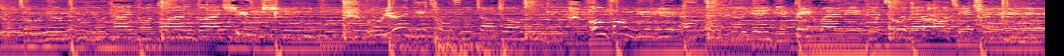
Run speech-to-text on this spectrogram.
走走留留有太多断断续续。不愿意从此朝朝结局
